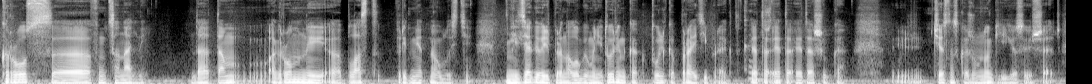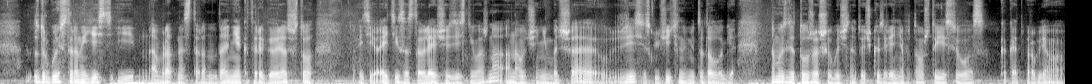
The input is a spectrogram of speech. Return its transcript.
кросс-функциональный. Да, там огромный э, пласт предметной области. Нельзя говорить про налоговый мониторинг как только про IT-проект. Это, это, это ошибка. Честно скажу, многие ее совершают. С другой стороны, есть и обратная сторона. Да? Некоторые говорят, что IT-составляющая здесь не важна, она очень небольшая, здесь исключительно методология. На мой взгляд, тоже ошибочная точка зрения, потому что если у вас какая-то проблема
